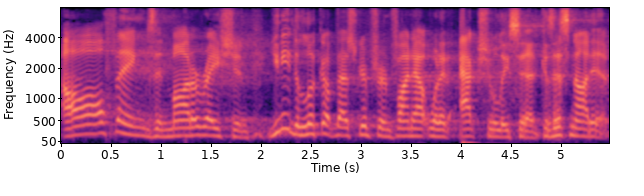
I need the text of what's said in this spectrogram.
all things in moderation. You need to look up that scripture and find out what it actually said, because that's not it.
